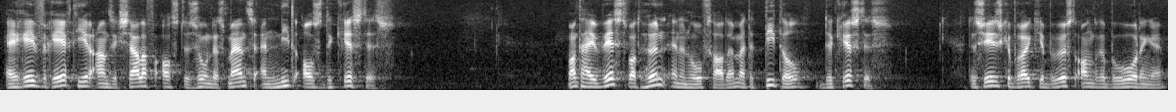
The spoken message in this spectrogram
Hij refereert hier aan zichzelf als de zoon des mensen en niet als de Christus. Want hij wist wat hun in hun hoofd hadden met de titel de Christus. Dus Jezus gebruikt hier bewust andere bewoordingen,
